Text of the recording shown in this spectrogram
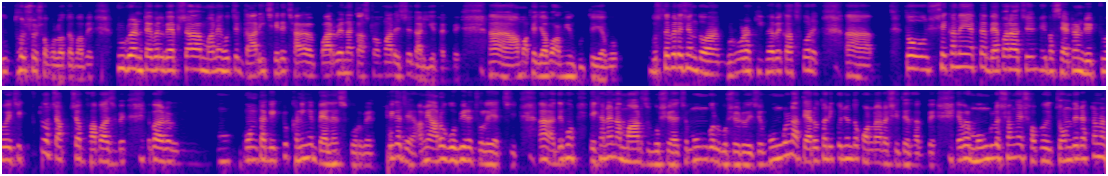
দুর্ধর্ষ সফলতা পাবে। ট্যুর অ্যান্ড ট্রাভেল ব্যবসা মানে হচ্ছে গাড়ি ছেড়ে পারবে না কাস্টমার এসে দাঁড়িয়ে থাকবে। হ্যাঁ আমাকে যাব, আমিও ঘুরতে যাব। বুঝতে পেরেছেন তো? ওরা কীভাবে কাজ করে? তো সেখানে একটা ব্যাপার আছে। এবার স্যাটার্ন রেট্রো হয়েছে, একটু তো চাপ চাপ ভাব আসবে। এবার মনটাকে একটুখানি ব্যালেন্স করবেন। ঠিক আছে? আমি আরও গভীরে চলে যাচ্ছি। হ্যাঁ দেখুন, এখানে না মার্স বসে আছে, মঙ্গল বসে রয়েছে। মঙ্গল না তেরো তারিখ পর্যন্ত কন্যা রাশিতে থাকবে। এবার মঙ্গলের সঙ্গে চন্দ্রের একটা না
